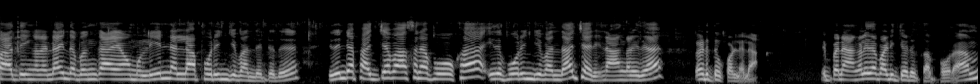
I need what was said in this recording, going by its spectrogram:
பார்த்தீங்கன்னா இந்த வெங்காயம் உள்ளியும் நல்லா பொரிஞ்சு வந்துட்டுது. இதுண்ட பச்சை வாசனை போக இது பொரிஞ்சு வந்தால் சரி. நாங்கள் இதை எடுத்துக்கொள்ளலாம். இப்போ நாங்கள் இதை படிச்செடுக்க போகிறோம்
